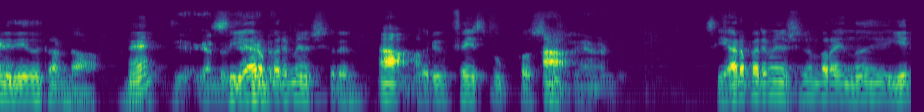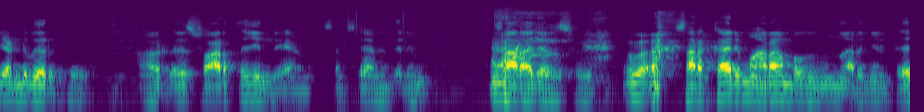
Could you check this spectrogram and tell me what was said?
എഴുതിയത് കണ്ടോ? C R. പരമേശ്വരൻ ഒരു Facebook post. C R Parameswaran പറയുന്നത് ഈ രണ്ടു പേർക്ക് അവരുടെ സ്വാർത്ഥ ചിന്തയാണ്. സച്ചിദാനന്ദനും സാറാ ജോസഫിനും. സർക്കാർ മാറാൻ പോകുന്നു അറിഞ്ഞിട്ട്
